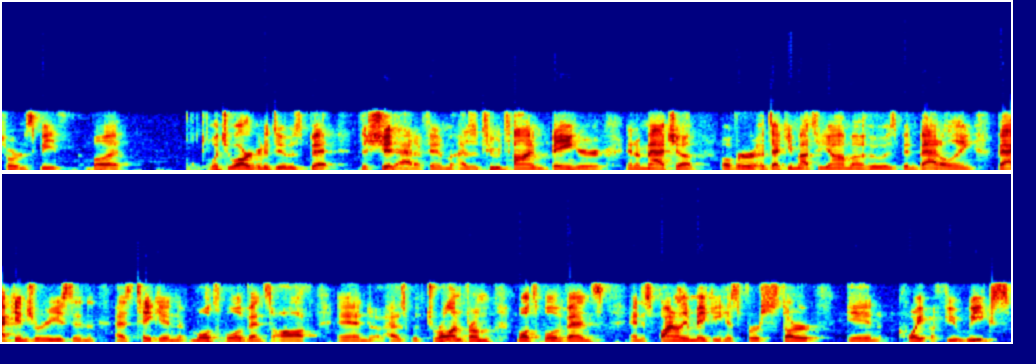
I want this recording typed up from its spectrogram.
Jordan Spieth, but what you are going to do is bet the shit out of him as a two-time banger in a matchup over Hideki Matsuyama, who has been battling back injuries and has taken multiple events off and has withdrawn from multiple events and is finally making his first start in quite a few weeks.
